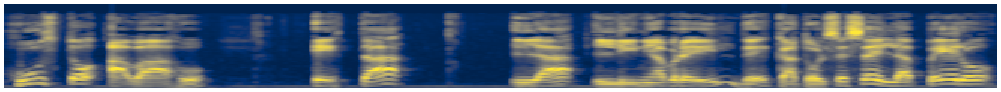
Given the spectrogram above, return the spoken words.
Justo abajo está la línea Braille de 14 celdas, pero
